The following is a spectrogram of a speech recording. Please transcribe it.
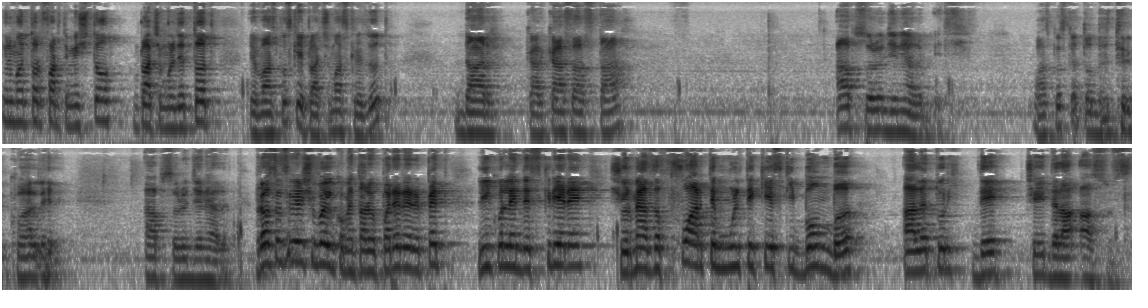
un monitor foarte mișto, îmi place mult de tot. Eu v-am spus că îi place, m-ați crezut, dar carcasa asta absolut genială, băieți. V-am spus că tot de târcoale, absolut genială. Vreau să scrieți și voi în comentariu o părere, repet, linkurile în descriere și urmează foarte multe chestii bombă alături de cei de la Asus.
